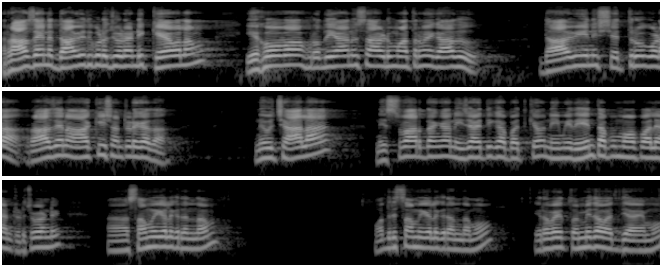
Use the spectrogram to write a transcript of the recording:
రాజైన దావీదు కూడా చూడండి కేవలం యహోవా హృదయానుసారుడు మాత్రమే కాదు దావీని శత్రువు కూడా రాజైన ఆకీష్ అంటాడు కదా నువ్వు చాలా నిస్వార్థంగా నిజాయితీగా బతికావు నీ మీద ఏం తప్పు మోపాలి? అంటాడు. చూడండి సమూహల గ్రంథం మొదటి సమూహల గ్రంథము ఇరవై తొమ్మిదవ అధ్యాయము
